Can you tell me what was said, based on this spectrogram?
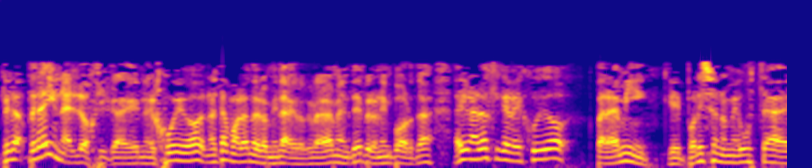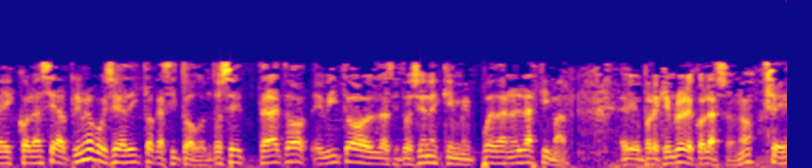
Pero, pero hay una lógica en el juego, no estamos hablando de los milagros claramente, pero no importa. Hay una lógica en el juego, para mí, que por eso no me gusta escolasear. Primero porque soy adicto a casi todo, entonces trato, evito las situaciones que me puedan lastimar. Eh, por ejemplo, el escolazo, ¿no? Sí.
